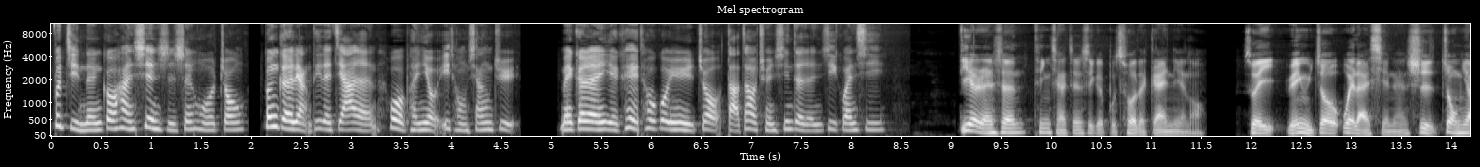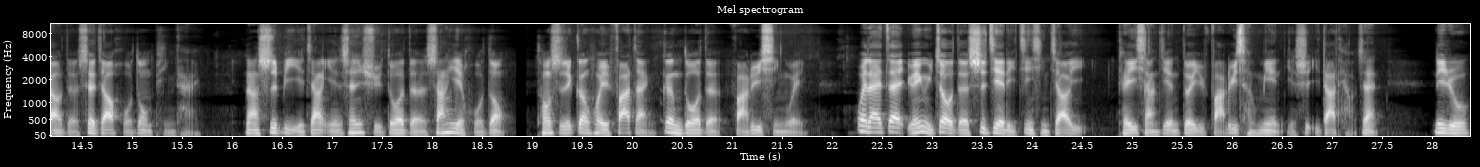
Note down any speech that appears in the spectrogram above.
不仅能够和现实生活中分隔两地的家人或朋友一同相聚，每个人也可以透过元宇宙打造全新的人际关系。第二人生听起来真是一个不错的概念哦。所以，元宇宙未来显然是重要的社交活动平台，那势必也将延伸许多的商业活动，同时更会发展更多的法律行为。未来在元宇宙的世界里进行交易，可以想见，对于法律层面也是一大挑战。例如，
